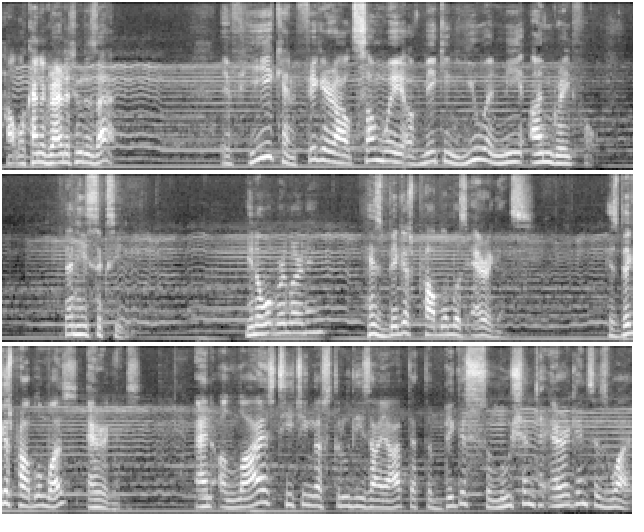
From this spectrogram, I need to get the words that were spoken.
How, what kind of gratitude is that? if he can figure out some way of making you and me ungrateful, then He succeeded. You know what we're learning? His biggest problem was arrogance. His biggest problem was arrogance. And Allah is teaching us through these ayat that the biggest solution to arrogance is what?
